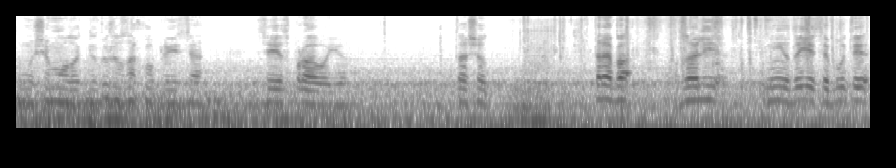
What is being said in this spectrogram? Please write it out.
тому що молодь не дуже захоплюється цією справою. Так що треба взагалі, мені здається, бути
